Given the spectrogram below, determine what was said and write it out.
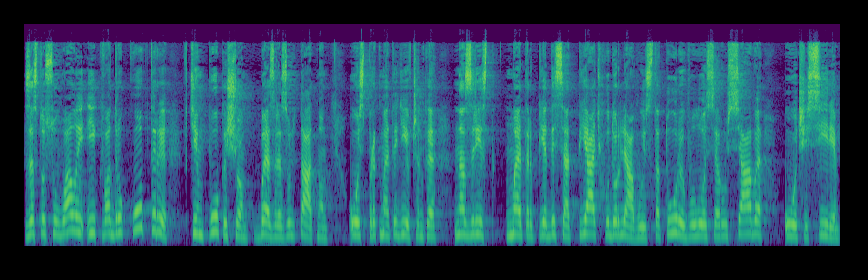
застосували і квадрокоптери, втім поки що безрезультатно. Ось прикмети дівчинки на зріст метр п'ятдесят п'ять, худорлявої статури, волосся русяве, очі сірі.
